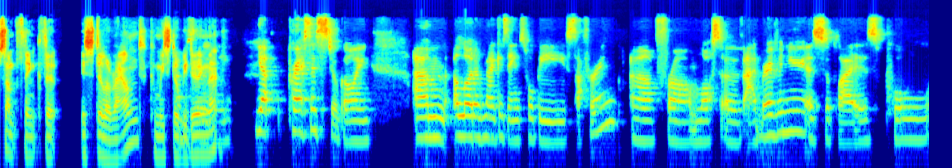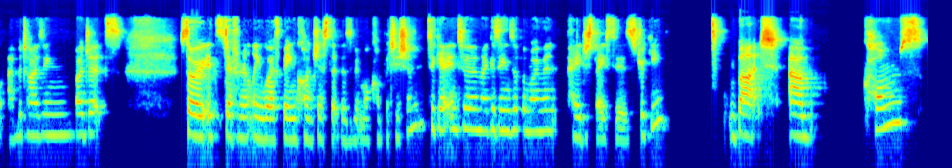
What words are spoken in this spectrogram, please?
something that is still around? Can we still Absolutely. be doing that? Yep, press is still going. Um, a lot of magazines will be suffering uh, from loss of ad revenue as suppliers pull advertising budgets. So it's definitely worth being conscious that there's a bit more competition to get into magazines at the moment. Page space is tricky. But um, comms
